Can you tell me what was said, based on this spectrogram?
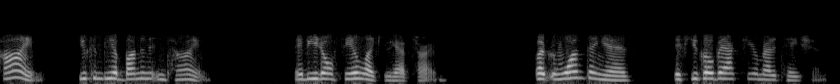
Time. You can be abundant in time. Maybe you don't feel like you have time. But one thing is, if you go back to your meditation,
